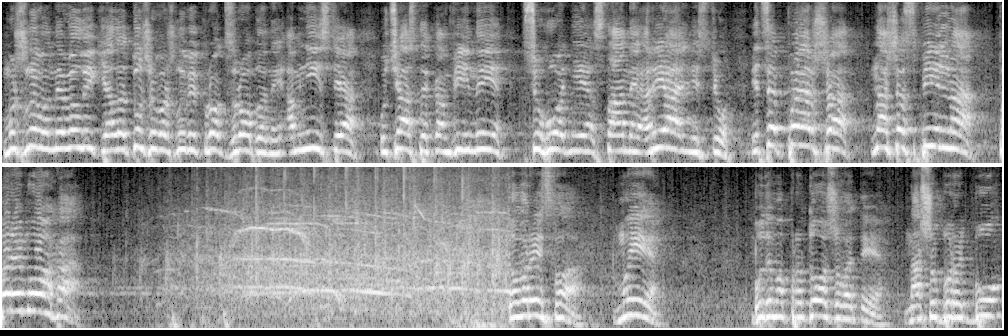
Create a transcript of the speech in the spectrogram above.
Можливо, невеликий, але дуже важливий крок зроблений. Амністія учасникам війни сьогодні стане реальністю. І це перша наша спільна перемога. Товариство, ми будемо продовжувати нашу боротьбу.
